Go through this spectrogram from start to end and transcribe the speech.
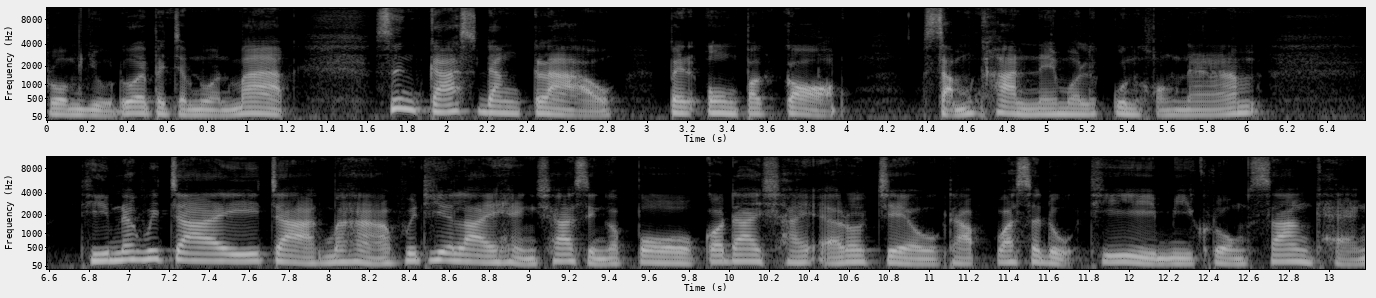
รวมอยู่ด้วยเป็นจำนวนมาก ซึ่งก๊าซดังกล่าวเป็นองค์ประกอบสำคัญในโมเลกุลของน้ำทีมนักวิจัยจากมหาวิทยาลัยแห่งชาติสิงคโปร์ก็ได้ใช้แอโรเจลครับ วัสดุที่มีโครงสร้างแข็ง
